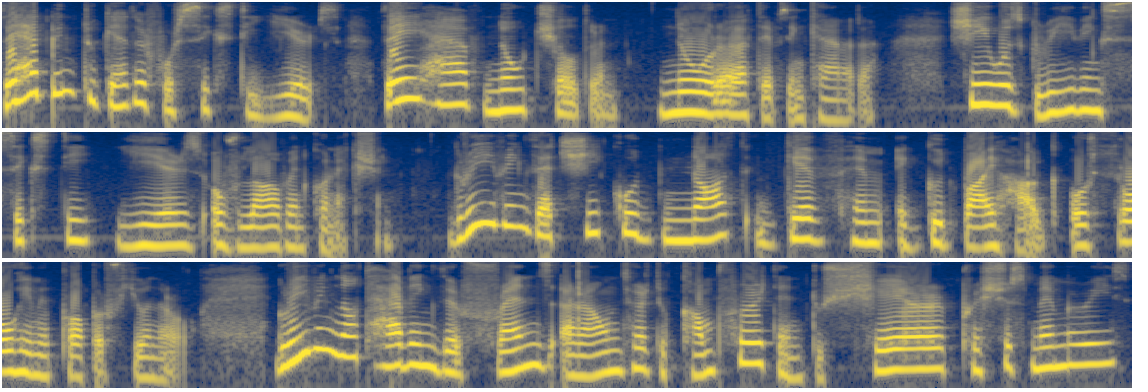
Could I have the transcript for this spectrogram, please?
They had been together for 60 years. They have no children, no relatives in Canada. She was grieving 60 years of love and connection, grieving that she could not give him a goodbye hug or throw him a proper funeral, grieving not having their friends around her to comfort and to share precious memories.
